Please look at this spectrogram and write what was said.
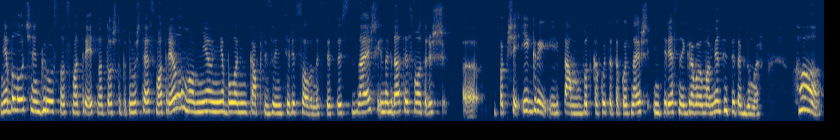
Мне было очень грустно смотреть на то, что потому что я смотрела, но мне не было ни капли заинтересованности. То есть, знаешь, иногда ты смотришь э, вообще игры, и там вот какой-то такой, знаешь, интересный игровой момент, и ты так думаешь, ха,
